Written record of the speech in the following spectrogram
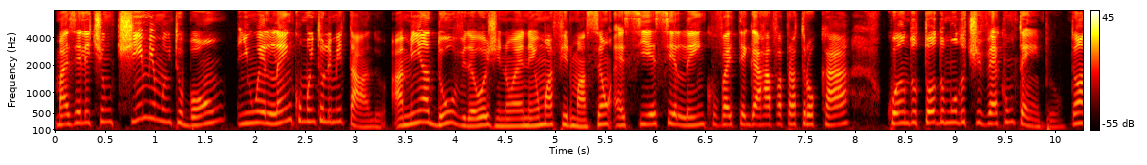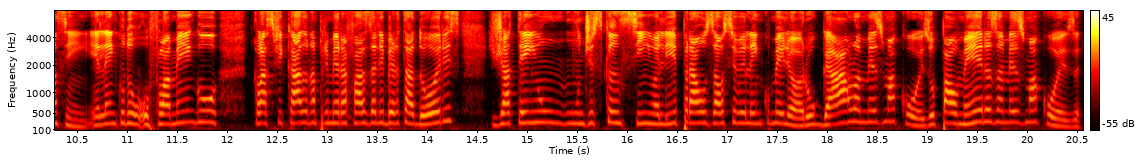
Mas ele tinha um time muito bom e um elenco muito limitado. A minha dúvida hoje não é nenhuma afirmação, é se esse elenco vai ter garrafa pra trocar quando todo mundo tiver com tempo. Então, assim, elenco do o Flamengo classificado na primeira fase da Libertadores já tem um, um descansinho ali pra usar o seu elenco melhor. O Galo, a mesma coisa. O Palmeiras, a mesma coisa.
